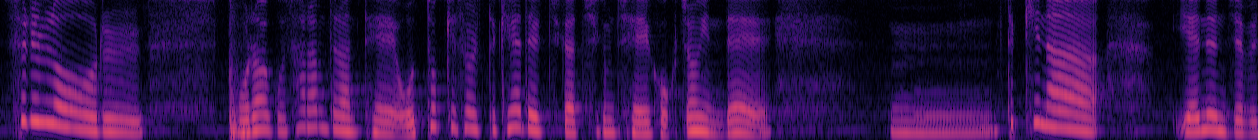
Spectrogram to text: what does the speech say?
스릴러를 보라고 사람들한테 어떻게 설득해야 될지가 지금 제일 걱정인데 음, 특히나 얘는 이제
